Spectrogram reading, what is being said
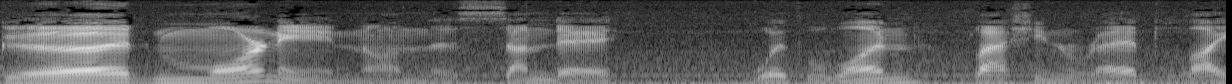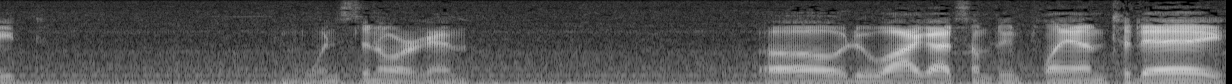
Good morning on this Sunday with one flashing red light in Winston, Oregon. Oh, do I got something planned today?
